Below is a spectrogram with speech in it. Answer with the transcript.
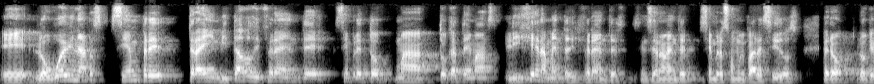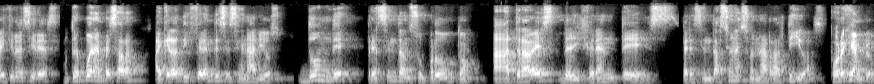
Eh, los webinars siempre trae invitados diferentes, siempre toca, toca temas ligeramente diferentes, sinceramente, siempre son muy parecidos, pero lo que les quiero decir es, ustedes pueden empezar a crear diferentes escenarios donde presentan su producto a través de diferentes presentaciones o narrativas. Por ejemplo,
